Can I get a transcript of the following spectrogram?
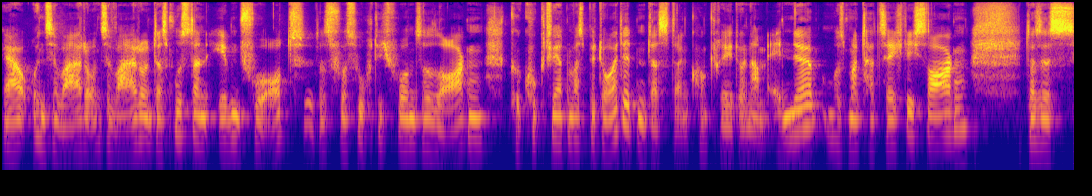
Ja, und so weiter und so weiter. Und das muss dann eben vor Ort, das versuchte ich vorhin zu sagen, geguckt werden, was bedeutet denn das dann konkret? Und am Ende muss man tatsächlich sagen, dass es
